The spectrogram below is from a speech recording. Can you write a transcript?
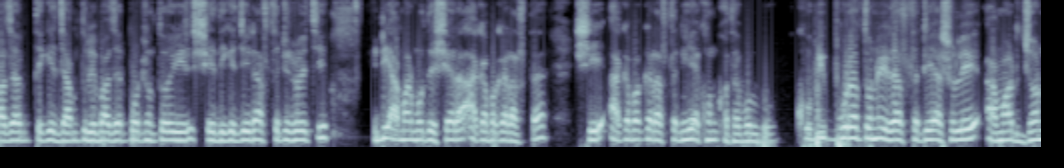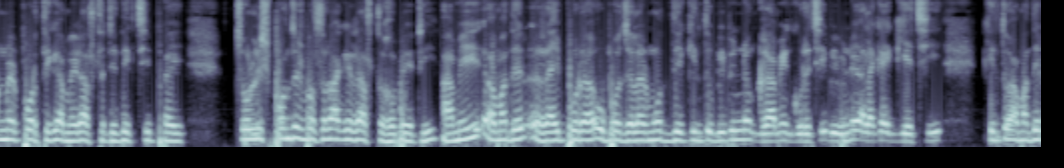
বাজার থেকে জামতুলি বাজার পর্যন্ত সেদিকে যে রাস্তাটি রয়েছে, এটি আমার মধ্যে সেরা আঁকাবাঁকা রাস্তা। সেই আঁকাবাঁকা রাস্তা নিয়ে এখন কথা বলব। খুবই পুরাতন এই রাস্তাটি আসলে আমার জন্মের পর থেকে আমি রাস্তাটি দেখছি, প্রায় চল্লিশ পঞ্চাশ বছর আগের রাস্তা হবে এটি। আমি আমাদের রায়পুরা উপজেলার মধ্যে কিন্তু বিভিন্ন গ্রামে ঘুরেছি, বিভিন্ন এলাকায় গিয়েছি। কিন্তু আমাদের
